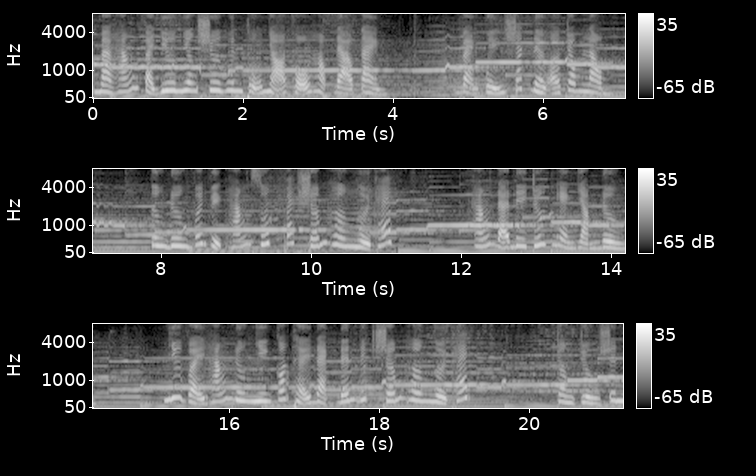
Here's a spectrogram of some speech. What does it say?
Mà hắn và dư nhân sư huynh thủ nhỏ khổ học đạo tàng Vạn quyển sách đều ở trong lòng. Tương đương với việc hắn xuất phát sớm hơn người khác. Hắn đã đi trước ngàn dặm đường. Như vậy hắn đương nhiên có thể đạt đến đích sớm hơn người khác. Trần Trường Sinh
